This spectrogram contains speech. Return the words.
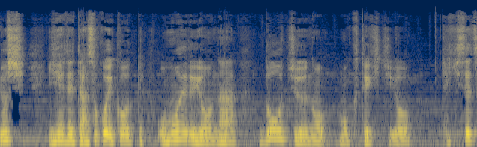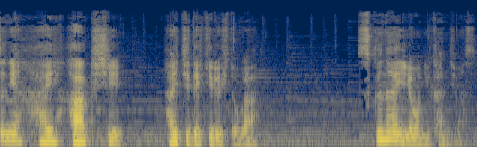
よし、家出てあそこ行こうって思えるような道中の目的地を適切に把握し、配置できる人が少ないように感じます。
